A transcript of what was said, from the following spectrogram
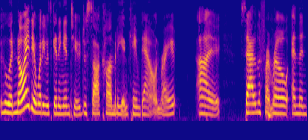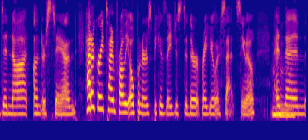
who had no idea what he was getting into just saw comedy and came down, right? Uh, sat in the front row and then did not understand. Had a great time for all the openers because they just did their regular sets, you know? And then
